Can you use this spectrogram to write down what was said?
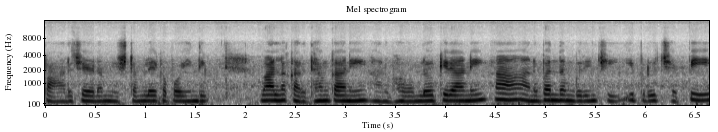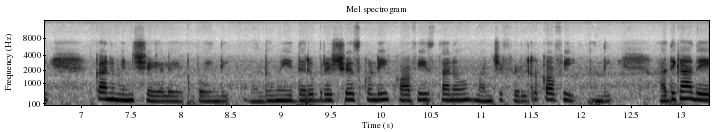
పాడు చేయడం ఇష్టం లేకపోయింది. వాళ్ళకు అర్థం కాని అనుభవంలోకి రాని ఆ అనుబంధం గురించి ఇప్పుడు చెప్పి కన్విన్స్ చేయలేకపోయింది. ముందు మీ ఇద్దరు బ్రష్ చేసుకోండి కాఫీ ఇస్తాను మంచి ఫిల్టర్ కాఫీ అంది. అది కాదే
